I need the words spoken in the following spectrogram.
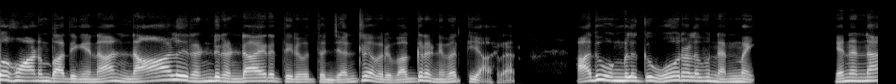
பகவானும் பார்த்தீங்கன்னா நாலு ரெண்டு ரெண்டாயிரத்தி இருபத்தஞ்சு அன்று அவர் வக்ர நிவர்த்தி ஆகிறார். அது உங்களுக்கு ஓரளவு நன்மை. என்னென்னா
